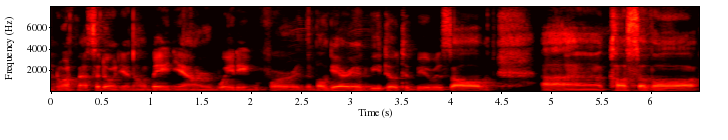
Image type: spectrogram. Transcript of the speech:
North Macedonia and Albania are waiting for the Bulgarian veto to be resolved. Uh, Kosovo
